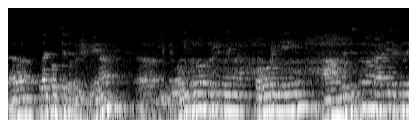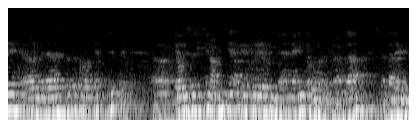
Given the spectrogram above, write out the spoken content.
Eh, Letos je to trošku jinak, eh, i loni to bylo trošku jinak, pohodlněji a my bychom vám rádi řekli, eh, kde jste se to vlastně ocitli. Eh, Chtělo by se říct si na půdě agentury Dobrý den, není to úplně pravda. Jsme tady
